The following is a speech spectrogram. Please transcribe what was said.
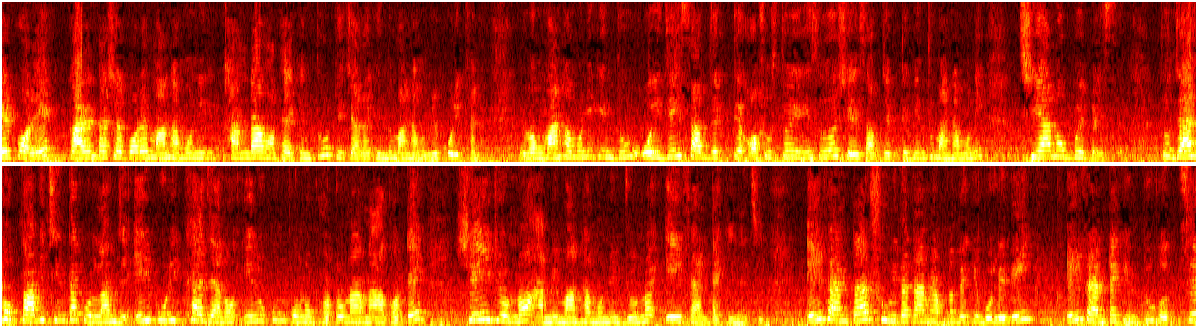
এরপরে কারেন্ট আসার পরে মানহামনি ঠান্ডা মাথায় কিন্তু টিচাররা কিন্তু মানহামনির পরীক্ষা নেয়। এবং মানহামনি কিন্তু ওই যেই সাবজেক্টে অসুস্থ হয়ে গেছিল সেই সাবজেক্টে কিন্তু মানহামনি ছিয়ানব্বই পেয়েছে তো যাই হোক, তো আমি চিন্তা করলাম যে এই পরীক্ষায় যেন এরকম কোনো ঘটনা না ঘটে, সেই জন্য আমি মানহামনির জন্য এই ফ্যানটা কিনেছি। এই ফ্যানটার সুবিধাটা আমি আপনাদেরকে বলে দেই। এই ফ্যানটা কিন্তু হচ্ছে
